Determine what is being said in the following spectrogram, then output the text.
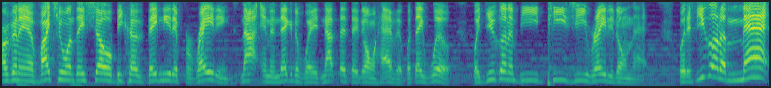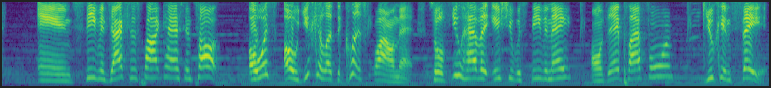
are gonna invite you on their show because they need it for ratings, not in a negative way. Not that they don't have it, but they will. But you're gonna be PG rated on that. But if you go to Matt and Stephen Jackson's podcast and talk, oh, it's oh, you can let the clips fly on that. So if you have an issue with Stephen A on their platform, you can say it.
